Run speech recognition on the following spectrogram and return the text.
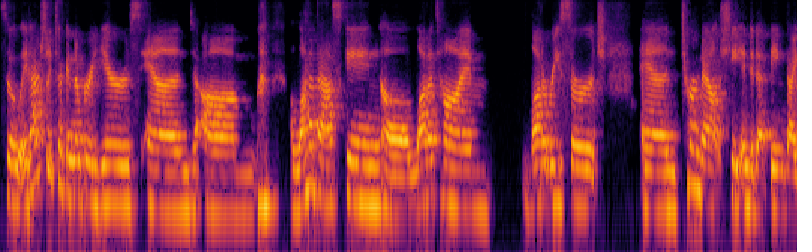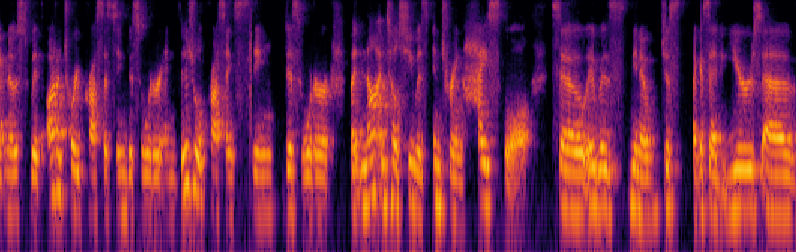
So it actually took a number of years and um, a lot of asking, a lot of time, a lot of research and turned out she ended up being diagnosed with auditory processing disorder and visual processing disorder, but not until she was entering high school. So it was, you know, just like I said, years of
